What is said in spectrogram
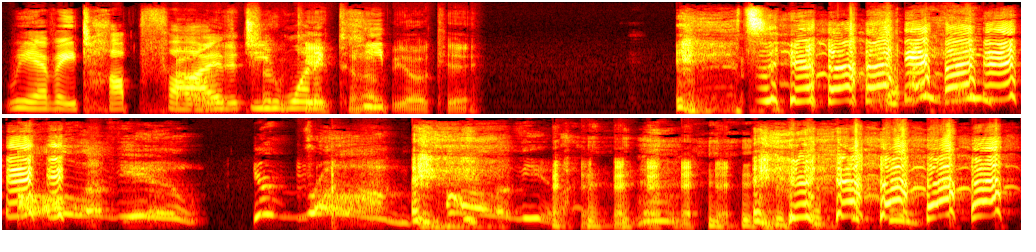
we have a top 5. Oh, Do you okay want to keep be okay? all of you. You're wrong. All of you.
